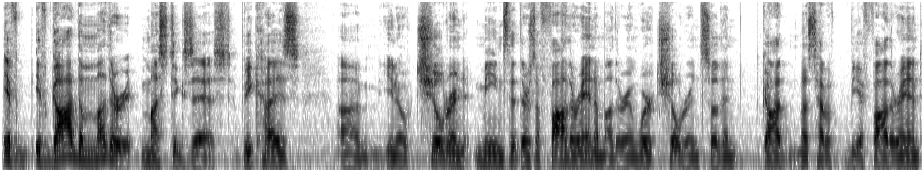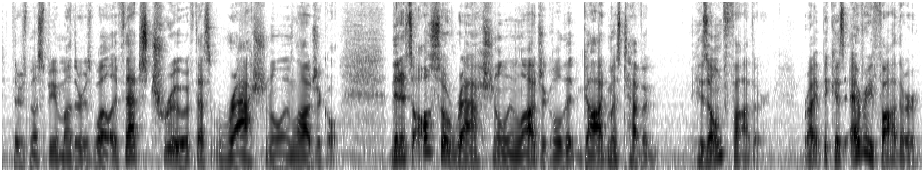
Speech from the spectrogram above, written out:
if if God the Mother must exist because um, you know, children means that there's a father and a mother, and we're children, so then God must have a, be a father and there must be a mother as well. If that's true, if that's rational and logical, then it's also rational and logical that God must have a his own father, right? Because every father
